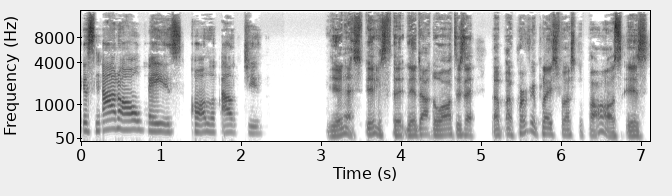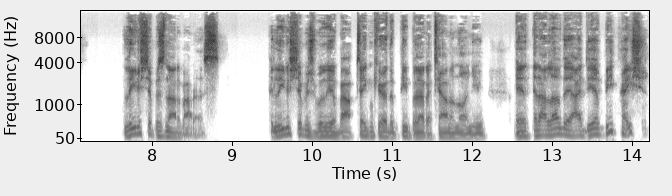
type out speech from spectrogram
It's not always all about you. Yes, it's the, the Dr. Walters that a, a perfect place for us to pause is leadership is not about us. Leadership is really about taking care of the people that are counting on you. And, and I love the idea of be patient.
